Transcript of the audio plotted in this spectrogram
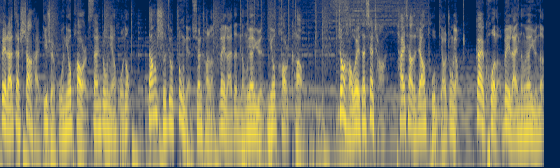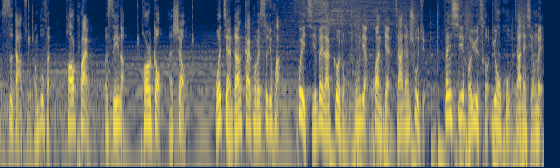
未来在上海滴水湖 New Power 三周年活动，当时就重点宣传了未来的能源云 New Power Cloud。正好我也在现场啊，拍下的这张图比较重要，概括了未来能源云的四大组成部分：Power Prime、Athena、Power Go 和 Shield。我简单概括为四句话：汇集未来各种充电、换电、家电数据，分析和预测用户家电行为，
